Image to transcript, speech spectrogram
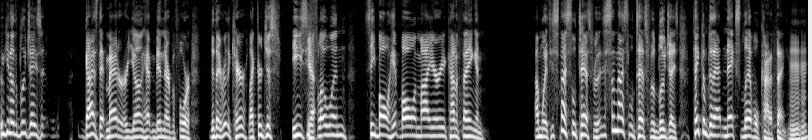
Who you know the Blue Jays guys that matter are young, haven't been there before. Do they really care? Like they're just easy Yeah. flowing, see ball, hit ball in my area kind of thing. And I'm with you. It's a nice little test for that. It's a nice little test for the Blue Jays. Take them to that next level kind of thing. Mhm.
